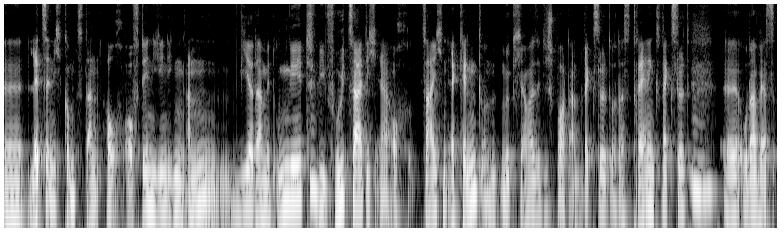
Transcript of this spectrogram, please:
Äh, letztendlich kommt es dann auch auf denjenigen an, wie er damit umgeht, mhm. wie frühzeitig er auch Zeichen erkennt und möglicherweise die Sportart wechselt oder das Training wechselt mhm. äh, oder wer es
